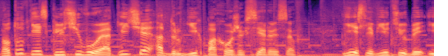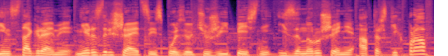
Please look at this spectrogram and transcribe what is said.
Но тут есть ключевое отличие от других похожих сервисов — если в YouTube и Инстаграме не разрешается использовать чужие песни из-за нарушения авторских прав,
